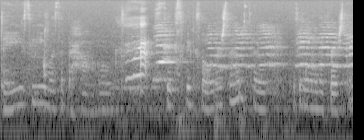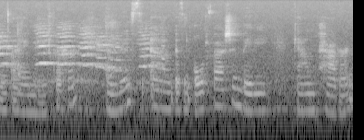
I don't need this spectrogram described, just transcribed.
Daisy was about six weeks old or so, so this is one of the first things I made for her. And this um, is an old-fashioned baby gown pattern.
